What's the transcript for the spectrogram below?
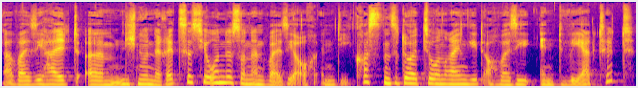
Ja, weil sie halt ähm, nicht nur eine Rezession ist, sondern weil sie auch in die Kostensituation reingeht, auch weil sie entwertet.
